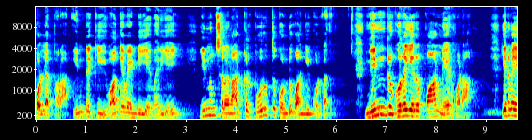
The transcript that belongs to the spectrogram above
கொல்லப்பறான் இன்றைக்கு வாங்க வேண்டிய வரியை இன்னும் சில நாட்கள் பொறுத்து கொண்டு வாங்கிக் கொள்வது. நின்று குறையிருப்பான் நேர்படான் எனவே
